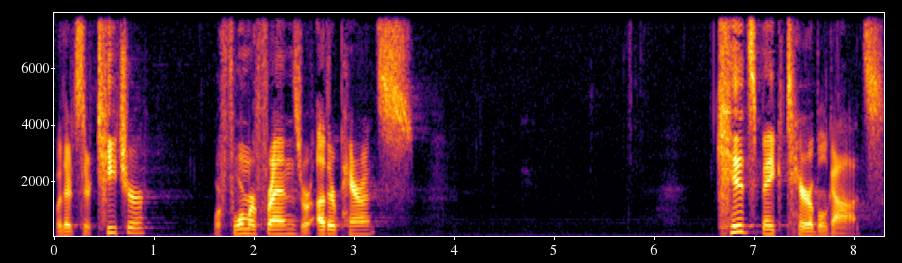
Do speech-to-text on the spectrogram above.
whether it's their teacher or former friends or other parents. Kids make terrible gods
